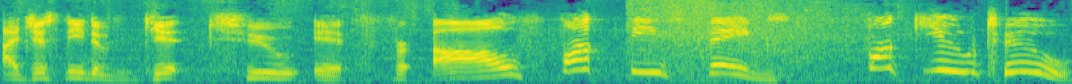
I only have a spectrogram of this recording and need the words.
I just need to get to it for- Oh, fuck these things! Fuck you too!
